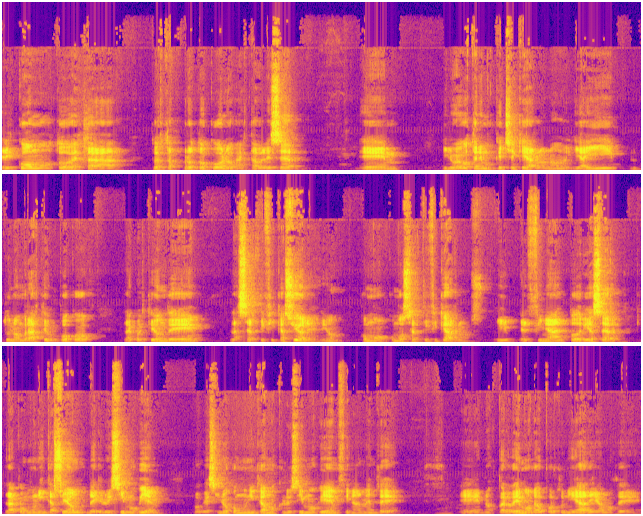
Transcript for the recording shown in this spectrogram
el cómo, todo todos estos protocolos a establecer. Em, y luego tenemos que chequearlo, ¿no? Y ahí tú nombraste un poco la cuestión de las certificaciones, ¿no? Cómo, cómo certificarnos. Y el final podría ser la comunicación de que lo hicimos bien, porque si no comunicamos que lo hicimos bien, finalmente eh, nos perdemos la oportunidad, digamos, de,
